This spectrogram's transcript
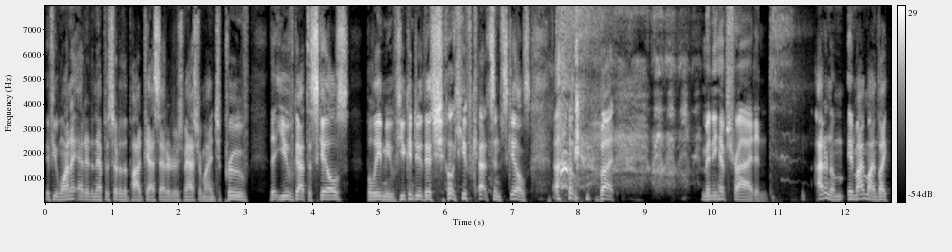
if you want to edit an episode of the podcast editors mastermind to prove that you've got the skills, believe me, if you can do this show, you've got some skills. Um, but Many have tried and I don't know, in my mind, like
